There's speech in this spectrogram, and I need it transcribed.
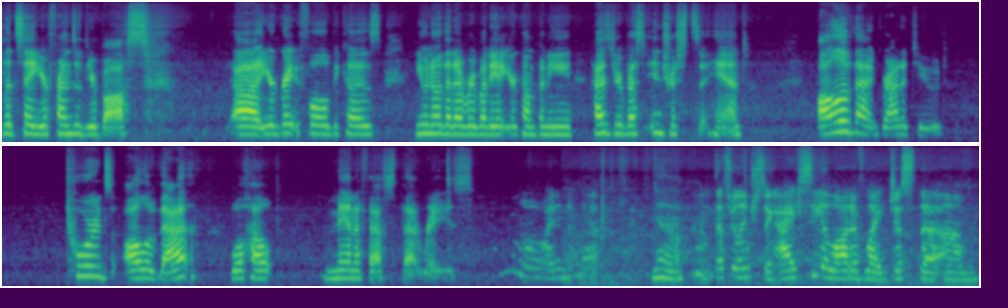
let's say you're friends with your boss uh, you're grateful because you know that everybody at your company has your best interests at hand. All of that gratitude towards all of that will help manifest that raise. Oh, I didn't know that. Yeah. Hmm, that's really interesting. I see a lot of like just the um,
